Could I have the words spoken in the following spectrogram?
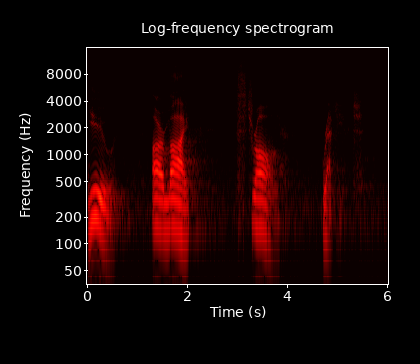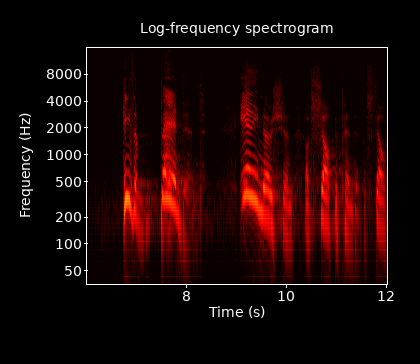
You are my strong refuge. He's abandoned any notion of self dependence, of self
